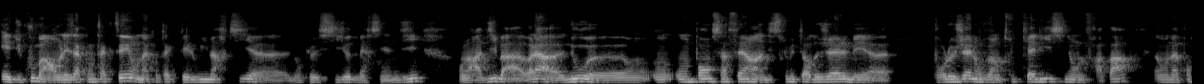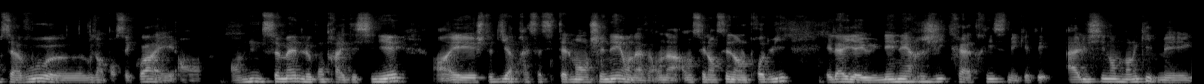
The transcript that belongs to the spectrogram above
Et du coup, bah, on les a contactés. On a contacté Louis Marty, euh, donc le CEO de Merci Andy. On leur a dit, bah voilà, nous, on, on, pense à faire un distributeur de gel, mais pour le gel, on veut un truc quali, sinon on ne le fera pas. Euh, on a pensé à vous, euh, vous en pensez quoi? Et en, une semaine, le contrat a été signé. Et je te dis, après, ça s'est tellement enchaîné, on, a, on, a, on s'est lancé dans le produit. Et là, il y a eu une énergie créatrice, mais qui était hallucinante dans l'équipe. Mais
